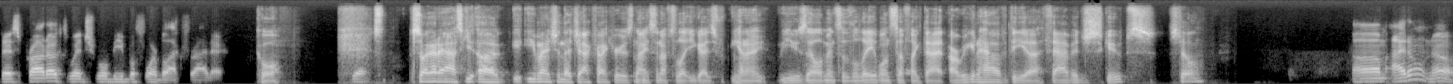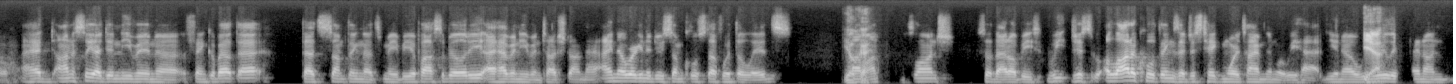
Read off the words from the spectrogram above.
this product, which will be before Black Friday. Cool. Yeah. S- So I got to ask you. Uh, you mentioned that Jacked Factory was nice enough to let you guys, you know, use elements of the label and stuff like that. Are we going to have the uh, Thavage scoops still? Um, I don't know. I had honestly, I didn't even uh, think about that. That's something that's maybe a possibility. I haven't even touched on that. I know we're gonna do some cool stuff with the lids Yeah, um, Okay. on this launch, so that'll be we just a lot of cool things that just take more time than what we had. You know, we Yeah. really plan on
